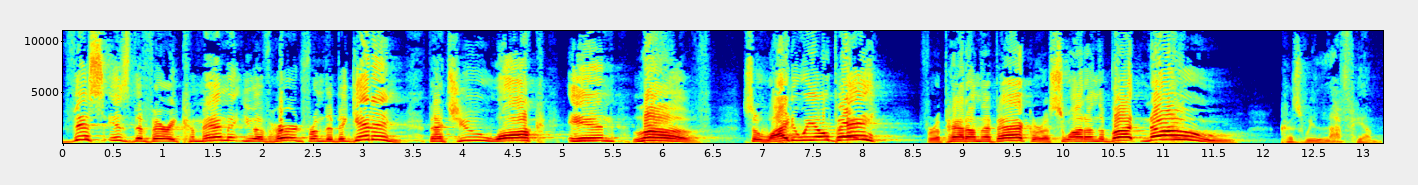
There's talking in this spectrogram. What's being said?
This is the very commandment you have heard from the beginning, that you walk in love. So why do we obey? For a pat on the back or a swat on the butt? No! Because we love Him.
